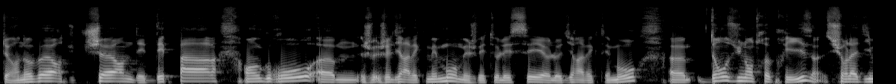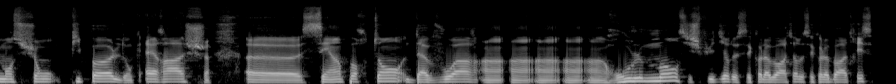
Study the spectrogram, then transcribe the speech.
turnover, du churn, des départs. En gros, je, vais le dire avec mes mots, mais je vais te laisser le dire avec tes mots. dans une entreprise, sur la dimension people, donc RH, c'est important d'avoir un, un roulement, si je puis dire, de ses collaborateurs, de ses collaboratrices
